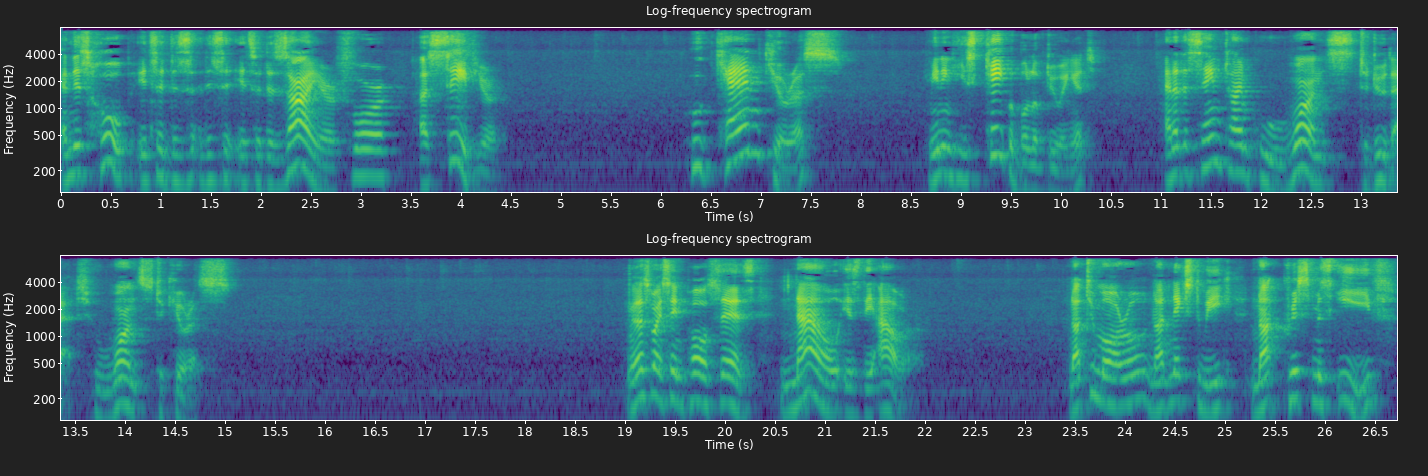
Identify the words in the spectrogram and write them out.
And this hope, it's a, it's a desire for a Savior who can cure us, meaning he's capable of doing it, and at the same time who wants to do that, who wants to cure us. And that's why St. Paul says, now is the hour. Not tomorrow, not next week, not Christmas Eve,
